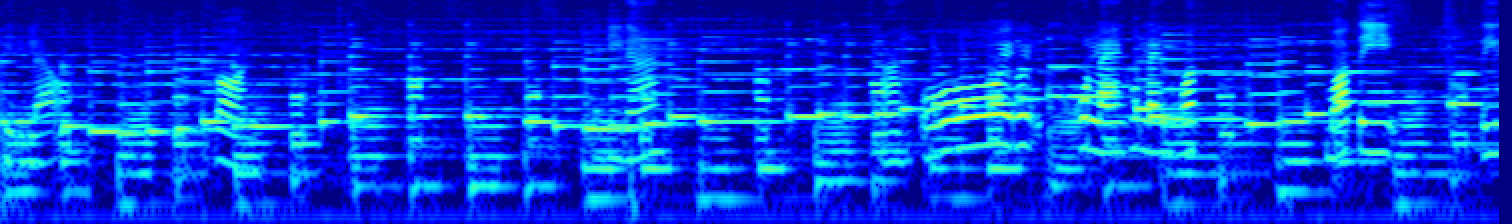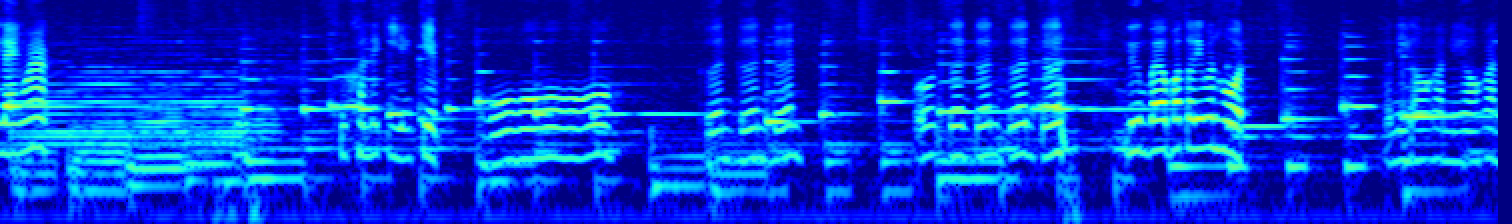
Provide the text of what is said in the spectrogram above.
ผิดอีกแล้ว ก่อน บอสบอสตี ตีแรงมาก คือคันเนกียังเจ็บ โอ้โหเกินเกินเกินโอ้เกินเกินเกินเกินลืมไปว่าบอสตัวนี้มันโหดอันนี้เอากันนี้เอากัน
